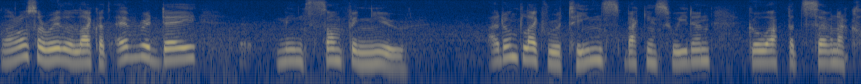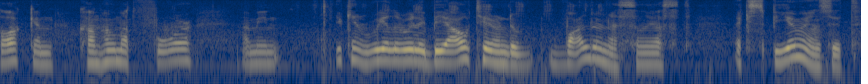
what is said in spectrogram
And I also really like that every day means something new. I don't like routines back in Sweden. Go up at 7 o'clock and come home at 4. I mean, you can really, really be out here in the wilderness and just experience it.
